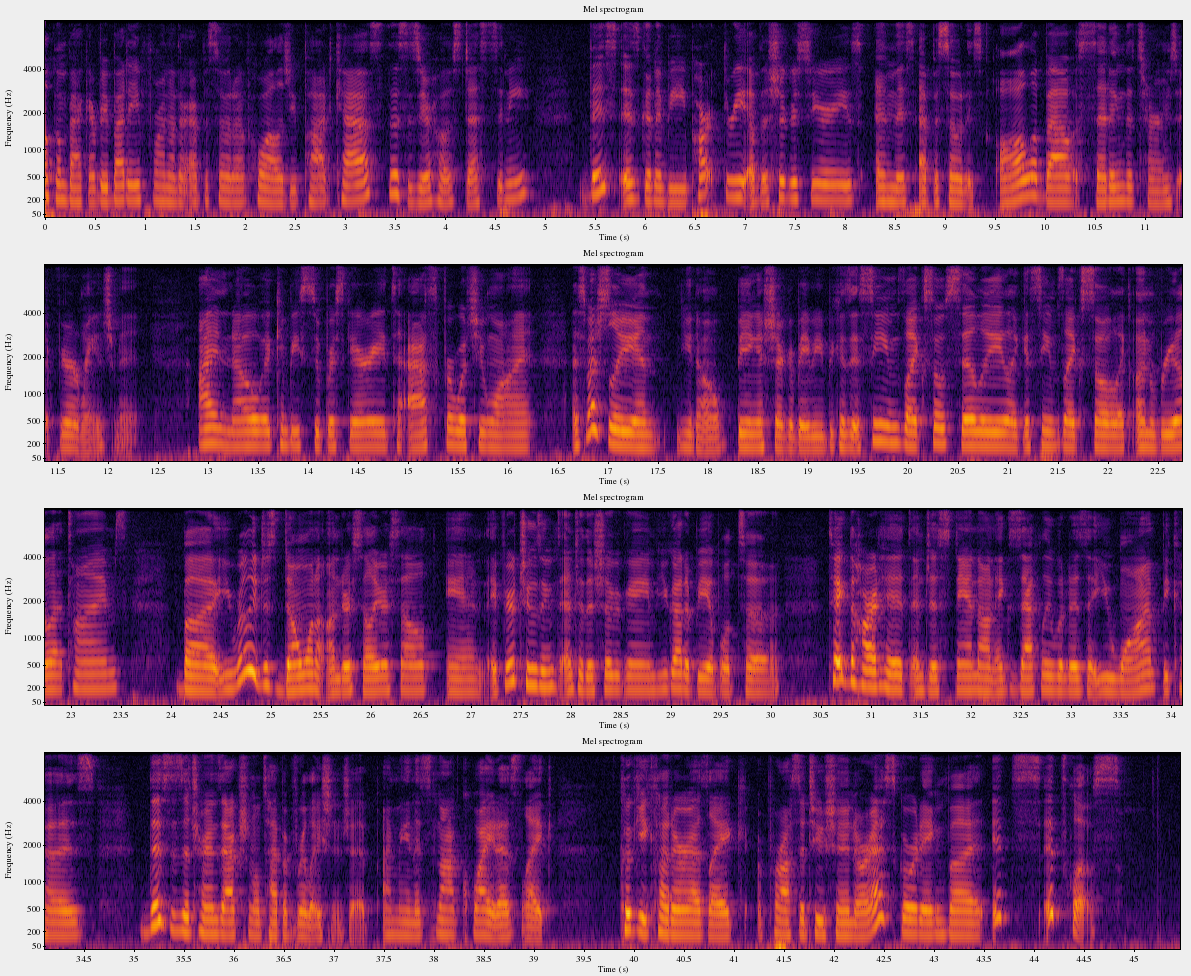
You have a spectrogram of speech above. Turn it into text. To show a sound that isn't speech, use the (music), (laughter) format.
Welcome back, everybody, for another episode of Hoology Podcast. This is your host, Destiny. This is going to be part three of the Sugar series, and this episode is all about setting the terms of your arrangement. I know it can be super scary to ask for what you want, especially in, you know, being a sugar baby because it seems like so silly, like it seems like so like unreal at times but you really just don't want to undersell yourself. And if you're choosing to enter the sugar game, you got to be able to take the hard hits and just stand on exactly what it is that you want because this is a transactional type of relationship. I mean, it's not quite as like cookie cutter as like prostitution or escorting, but it's it's close.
